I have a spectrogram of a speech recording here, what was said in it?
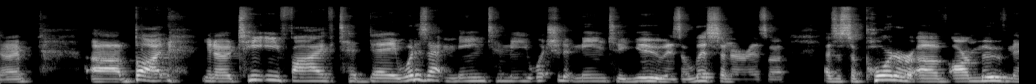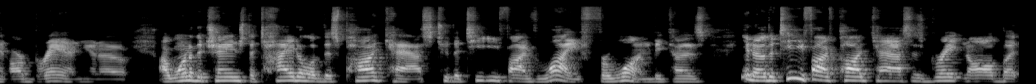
Okay. Uh, but you know, TE5 today, what does that mean to me? What should it mean to you as a listener, as a as a supporter of our movement, our brand? You know, I wanted to change the title of this podcast to the TE5 Life for one, because you know the TE5 podcast is great and all, but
